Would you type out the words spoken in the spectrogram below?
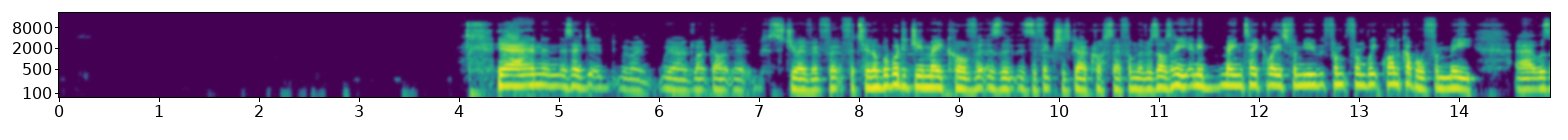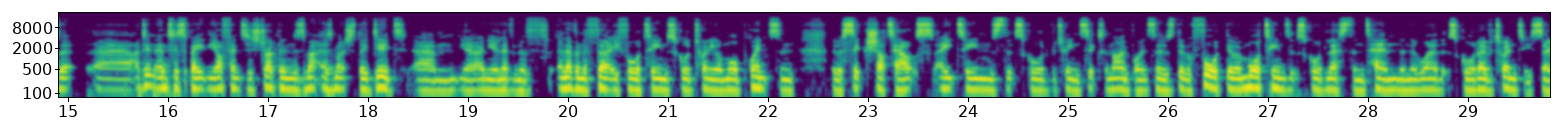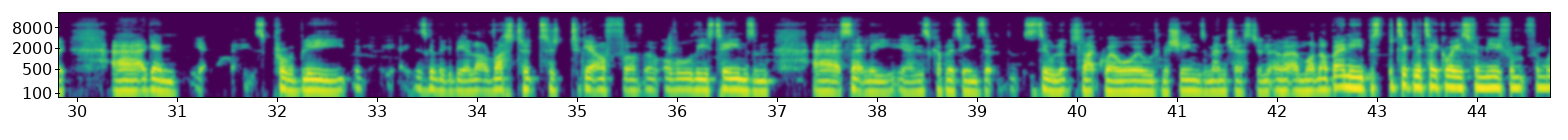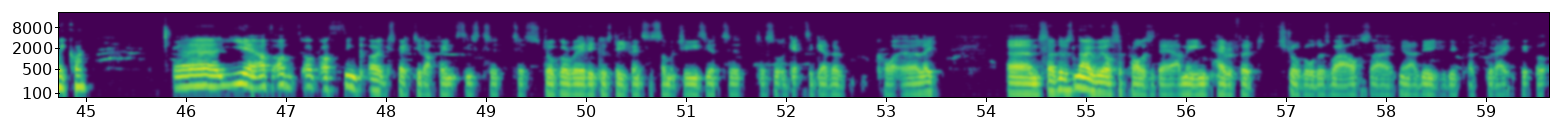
Yeah, and, and as I we won't we won't like go uh, stew over it for, for too long. But what did you make of as the as the fixtures go across there from the results? Any any main takeaways from you from from week one? A couple from me uh, was that uh, I didn't anticipate the offenses struggling as much as much as they did. Um, you know, only eleven of eleven of thirty four teams scored twenty or more points, and there were six shutouts. Eight teams that scored between six and nine points. There was there were four. There were more teams that scored less than ten than there were that scored over twenty. So uh, again, yeah it's probably there's going to be a lot of rust to, to, to get off of, of, all these teams, and uh, certainly you know there's a couple of teams that still looks like well-oiled machines, Manchester and, and whatnot. But any particular takeaways from you from from week one? Uh, yeah, I, I, I, think I expected offenses to, to struggle really because defense is so much easier to, to sort of get together quite early. Um, so there was no real surprises there. I mean, Hereford struggled as well, so you know they usually a good outfit. But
